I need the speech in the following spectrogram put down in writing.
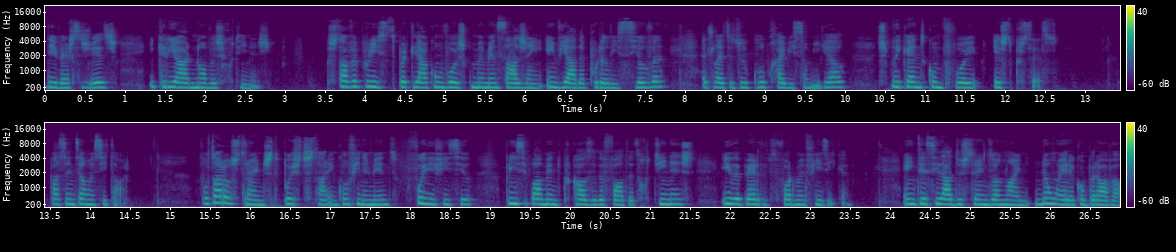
diversas vezes e criar novas rotinas. Gostava por isso de partilhar convosco uma mensagem enviada por Alice Silva, atleta do Clube Rugby São Miguel, explicando como foi este processo. Passo então a citar. Voltar aos treinos depois de estar em confinamento foi difícil, principalmente por causa da falta de rotinas e da perda de forma física. A intensidade dos treinos online não era comparável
